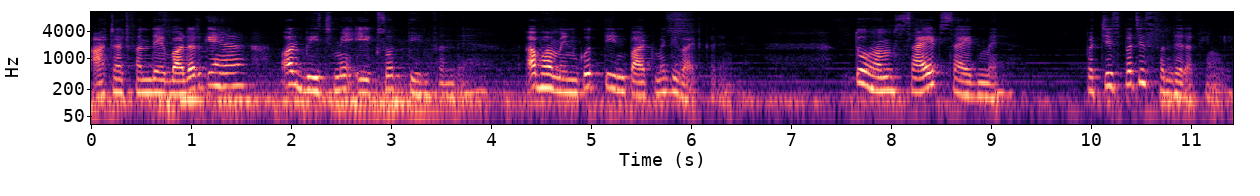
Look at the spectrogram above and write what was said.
आठ आठ फंदे बॉर्डर के हैं और बीच में 103 फंदे हैं। अब हम इनको तीन पार्ट में डिवाइड करेंगे। तो हम साइड साइड में 25-25 फंदे रखेंगे।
